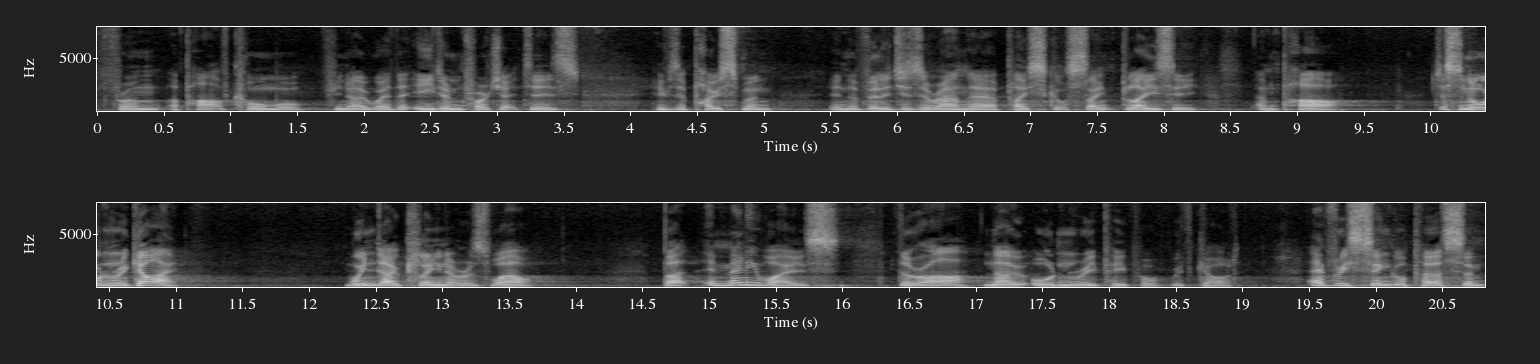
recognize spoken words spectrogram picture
from a part of Cornwall, if you know where the Eden Project is. He was a postman in the villages around there, a place called St. Blazey and Par. Just an ordinary guy window cleaner as well. But in many ways, there are no ordinary people with God. Every single person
